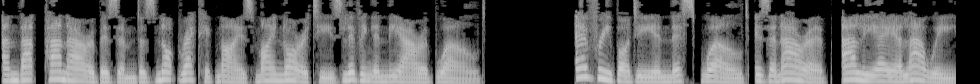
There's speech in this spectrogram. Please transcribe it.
and that pan-Arabism does not recognize minorities living in the Arab world. Everybody in this world is an Arab. Ali A. Allawi,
